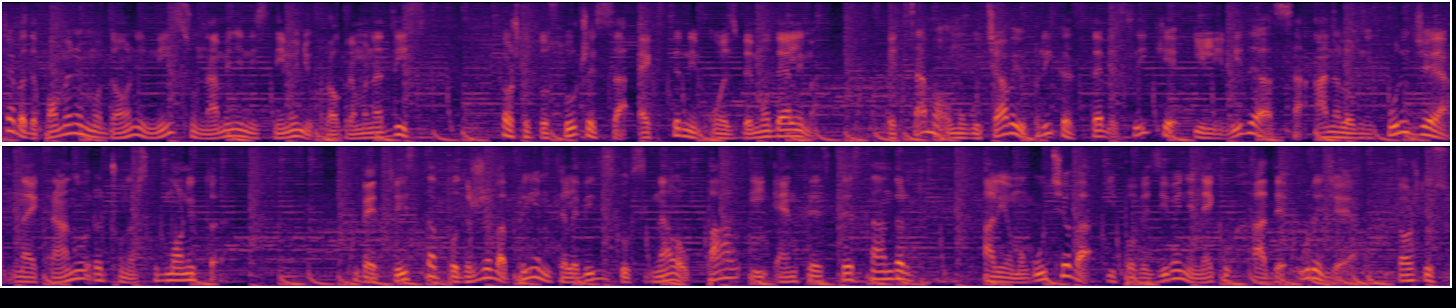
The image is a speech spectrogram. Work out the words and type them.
treba da pomenemo da oni nisu namenjeni snimanju programa na disk, kao što je to slučaj sa eksternim USB modelima, već samo omogućavaju prikaz TV slike ili videa sa analognih uređaja na ekranu računarskog monitora. V300 podržava prijem televizijskog signala u PAL i NTSC standardu, ali omogućava i povezivanje nekog HD uređaja, kao što su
